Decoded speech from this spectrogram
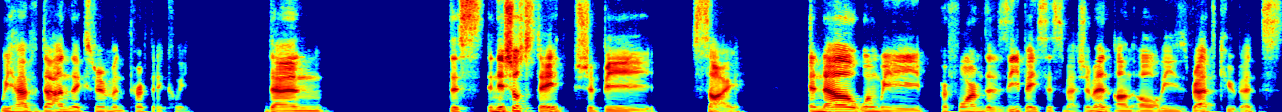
we have done the experiment perfectly, then this initial state should be psi. And now when we perform the Z basis measurement on all these red qubits,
